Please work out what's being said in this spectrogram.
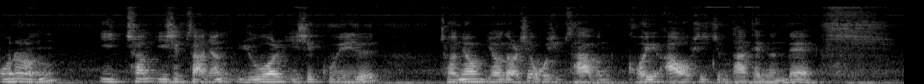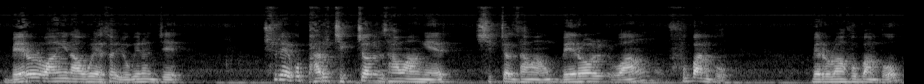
오늘은 2024년 6월 29일 저녁 8시 54분 거의 9시쯤 다 됐는데 메럴 왕이 나오고 해서 여기는 이제 출애굽 바로 직전 상황에 직전 상황 메럴 왕 후반부 메럴 왕 후반부.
